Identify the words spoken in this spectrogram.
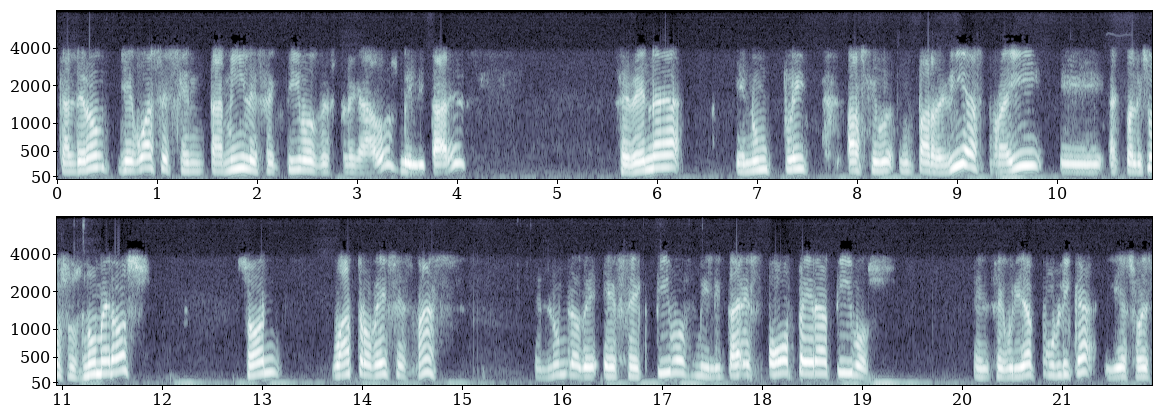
Calderón llegó a 60 mil efectivos desplegados militares. Sedena, en un tweet hace un par de días por ahí, actualizó sus números. Son cuatro veces más el número de efectivos militares operativos en seguridad pública, y eso es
